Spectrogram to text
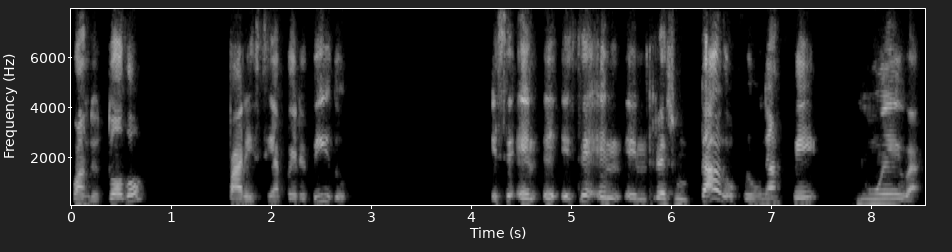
cuando todo parecía perdido. Ese, el, e, ese, el, el resultado fue una fe nueva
